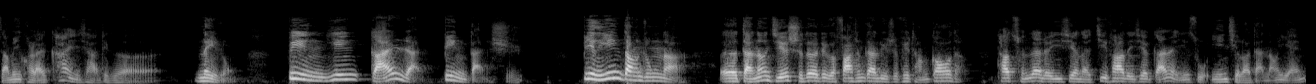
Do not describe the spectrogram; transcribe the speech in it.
咱们一块来看一下这个内容：病因感染病胆石，病因当中呢。呃，胆囊结石的这个发生概率是非常高的，它存在着一些呢继发的一些感染因素，引起了胆囊炎。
